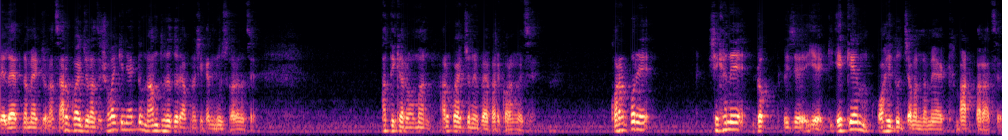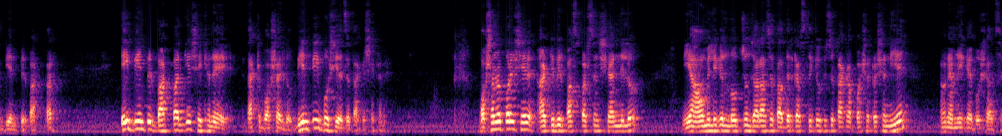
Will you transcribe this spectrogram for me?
বেলায়েত নামে একজন আছে, আরও কয়েকজন আছে। সবাইকে নিয়ে একদম নাম ধরে ধরে আপনার সেখানে নিউজ করা হয়েছে। আতিকা রহমান আরও কয়েকজনের ব্যাপারে করা হয়েছে। করার পরে সেখানে ওই যে ইয়ে এ কে এম ওয়াহিদুজ্জামান নামে এক বাটপার আছে, বিএনপির বাটপার। এই বিএনপির বাটপার গিয়ে সেখানে তাকে বসাইলো। বিএনপি বসিয়েছে তাকে সেখানে। বসানোর পরে সে আরটিভির পাঁচ পার্সেন্ট শেয়ার নিল। নিয়ে আওয়ামী লীগের লোকজন যারা আছে, তাদের কাছ থেকেও কিছু টাকা পয়সা টয়সা নিয়ে এখন আমেরিকায় বসে আছে।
